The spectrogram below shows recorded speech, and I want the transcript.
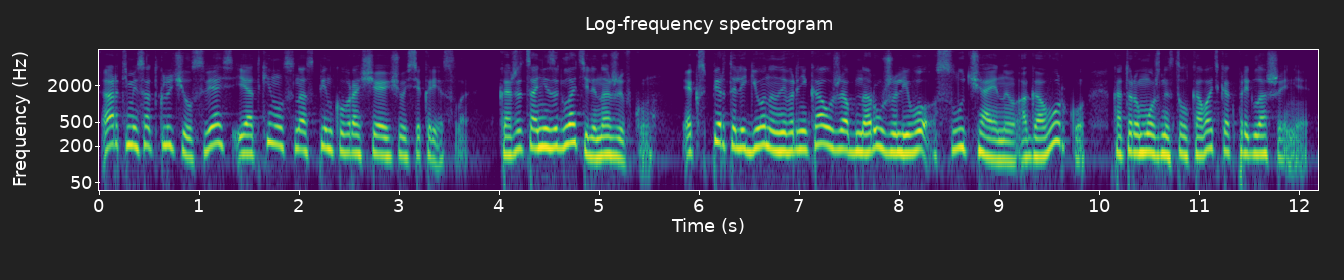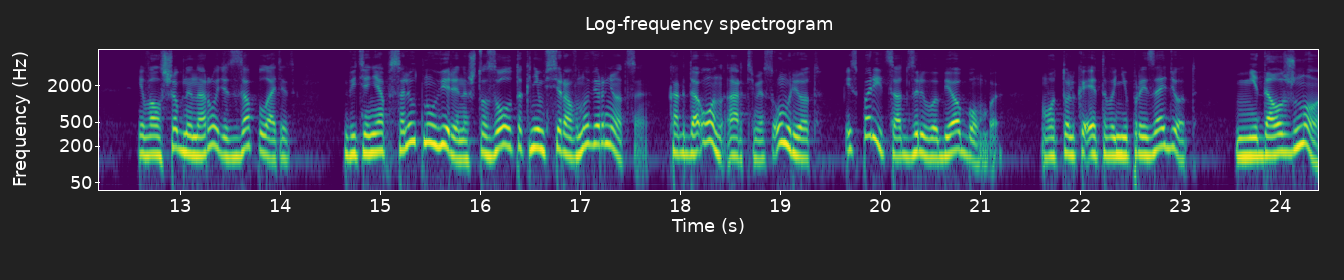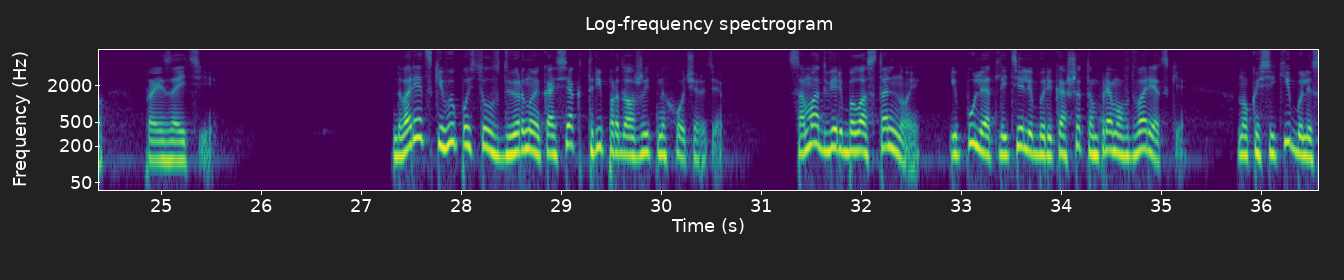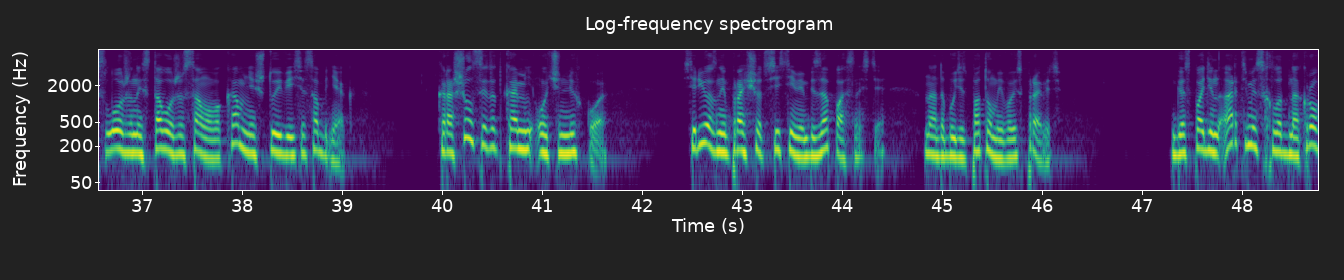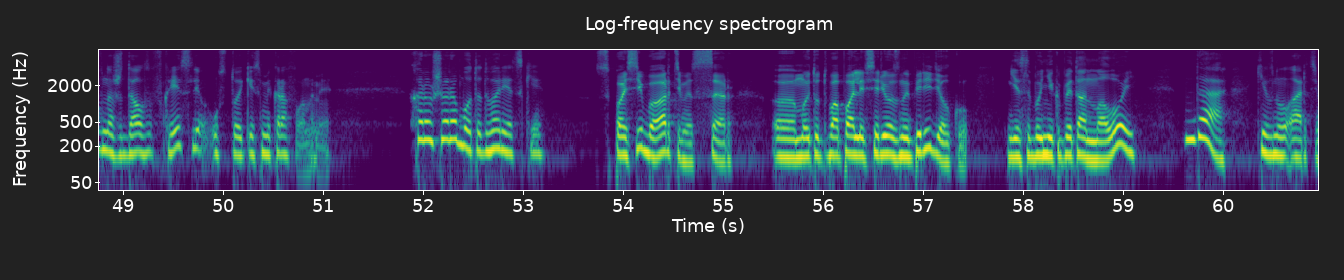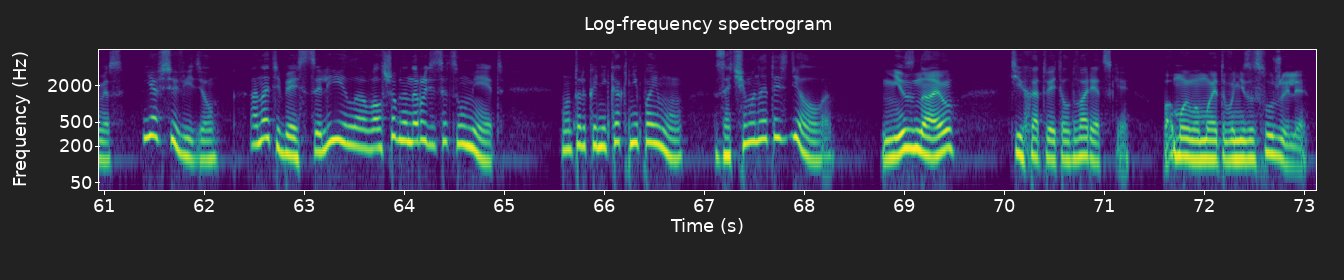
Артемис отключил связь и откинулся на спинку вращающегося кресла. Кажется, они заглотили наживку. Эксперты Легиона наверняка уже обнаружили его случайную оговорку, которую можно истолковать как приглашение. И волшебный народец заплатит, ведь они абсолютно уверены, что золото к ним все равно вернется, когда он, Артемис, умрет, испарится от взрыва биобомбы. Вот только этого не произойдет. Не должно произойти. Дворецкий выпустил в дверной косяк три продолжительных очереди. Сама дверь была стальной, и пули отлетели бы рикошетом прямо в дворецкий, но косяки были сложены из того же самого камня, что и весь особняк. Крошился этот камень очень легко. Серьезный просчет в системе безопасности. Надо будет потом его исправить. Господин Артемис хладнокровно ждал в кресле у стойки с микрофонами. «Хорошая работа, дворецкий». «Спасибо, Артемис, сэр. Э, мы тут попали в серьезную переделку. Если бы не капитан Малой...» «Да», — кивнул Артемис, — «я все видел. Она тебя исцелила, волшебный народец это умеет. Но только никак не пойму, зачем она это сделала?» «Не знаю», — тихо ответил дворецкий. «По-моему, мы этого не заслужили».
